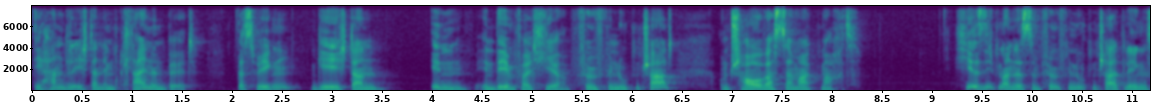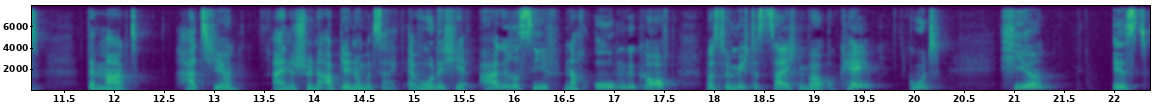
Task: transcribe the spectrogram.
die handle ich dann im kleinen Bild. Deswegen gehe ich dann in, in dem Fall hier 5-Minuten-Chart und schaue, was der Markt macht. Hier sieht man es im 5-Minuten-Chart links. Der Markt hat hier eine schöne Ablehnung gezeigt. Er wurde hier aggressiv nach oben gekauft, was für mich das Zeichen war, okay, gut, hier ist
